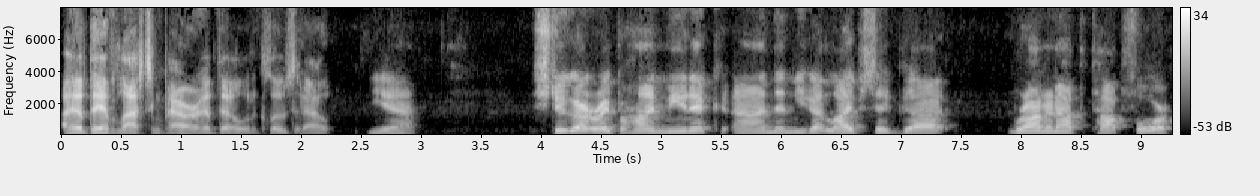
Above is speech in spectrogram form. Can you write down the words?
I hope they have lasting power. I hope they're able to close it out. Yeah. Stuttgart right behind Munich, uh, and then you got Leipzig uh, rounding out the top four.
